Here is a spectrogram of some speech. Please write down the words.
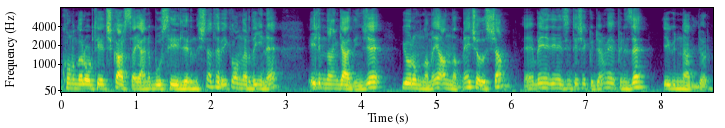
konular ortaya çıkarsa yani bu serilerin dışında tabii ki onları da yine elimden geldiğince yorumlamaya, anlatmaya çalışacağım. Beni dinlediğiniz için teşekkür ediyorum ve hepinize iyi günler diliyorum.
